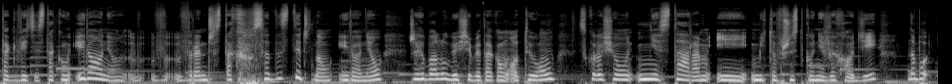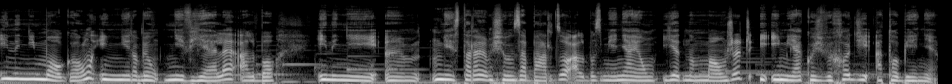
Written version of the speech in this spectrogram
tak wiecie, z taką ironią, wręcz z taką sadystyczną ironią, że chyba lubię siebie taką otyłą, skoro się nie staram i mi to wszystko nie wychodzi, no bo inni mogą, inni robią niewiele, albo inni ym, nie starają się za bardzo, albo zmieniają jedną małą rzecz i im jakoś wychodzi, a tobie nie.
